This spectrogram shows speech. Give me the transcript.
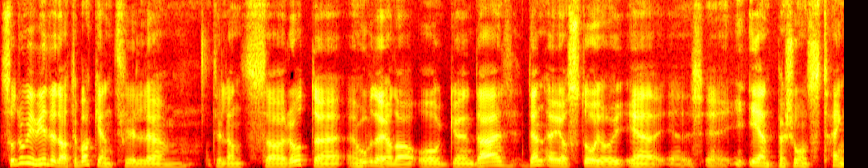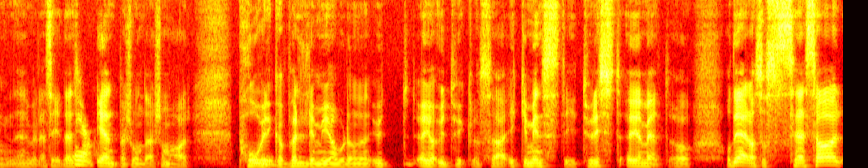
Så dro vi videre da tilbake igjen til, um, til Lanzarote, hovedøya, da. Og der Den øya står jo i én persons tegn, vil jeg si. Det er én person der som har påvirka mm. veldig mye av hvordan den ut, øya utvikler seg, ikke minst i turistøyemed. Og, og det er altså Cæsar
